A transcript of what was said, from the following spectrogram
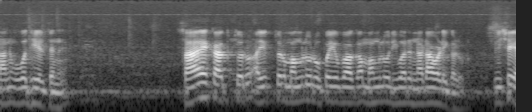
ನಾನು ಓದಿ ಹೇಳ್ತೇನೆ. ಸಹಾಯಕ ಆಯುಕ್ತರು ಆಯುಕ್ತರು ಮಂಗಳೂರು ಉಪವಿಭಾಗ, ಮಂಗಳೂರು ಇವರ ನಡಾವಳಿಗಳು. ವಿಷಯ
